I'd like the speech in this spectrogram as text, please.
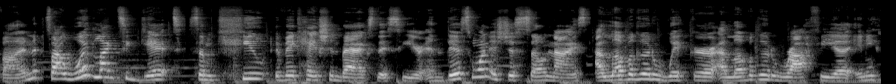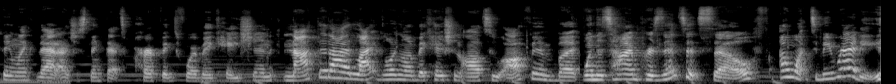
fun. So I would like to get some cute vacation bags this year and this one is just so nice. I love a good wicker. I love a good raffia, anything like that. I just think that's perfect for vacation. Not that I like going on vacation all too often, but when the time presents itself, I want to be ready.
